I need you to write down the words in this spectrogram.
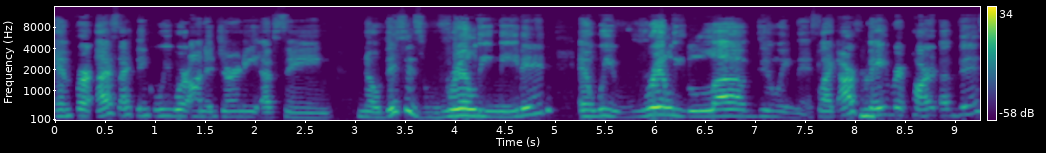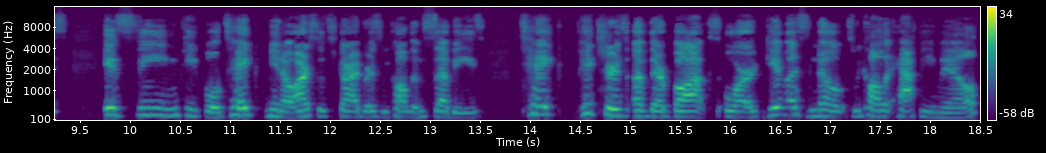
And for us, I think we were on a journey of saying, no, this is really needed and we really love doing this. Like our mm-hmm. favorite part of this is seeing people take, you know, our subscribers, we call them subbies, take pictures of their box or give us notes. We call it happy mail.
